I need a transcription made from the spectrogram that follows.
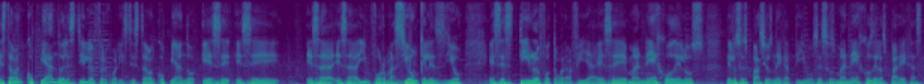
Estaban copiando el estilo de Fer Juaristi, estaban copiando ese, ese, esa, esa, información que les dio, ese estilo de fotografía, ese manejo de los, de los espacios negativos, esos manejos de las parejas.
